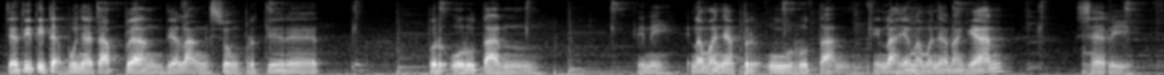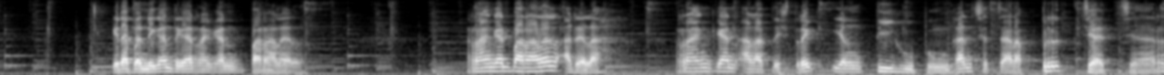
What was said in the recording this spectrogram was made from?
jadi tidak punya cabang dia langsung berderet berurutan. Ini namanya berurutan. Inilah yang namanya rangkaian seri. Kita bandingkan dengan rangkaian paralel. Rangkaian paralel adalah rangkaian alat listrik yang dihubungkan secara berjajar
